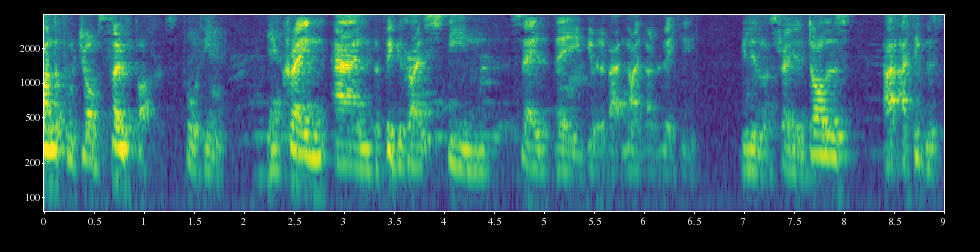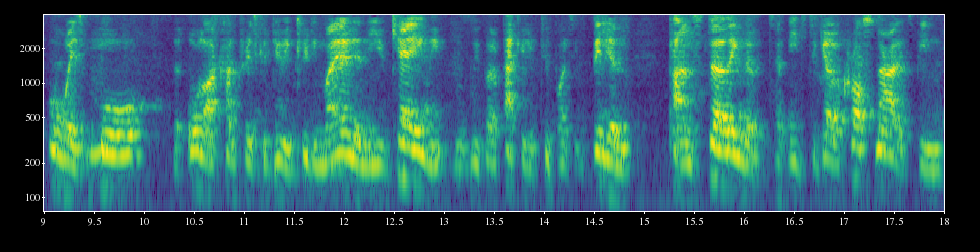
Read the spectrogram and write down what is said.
wonderful job so far of supporting Ukraine, and the figures I've seen say that they've given about 980 million Australian dollars. I, I think there's always more that all our countries could do, including my own in the UK. We, we've got a package of 2.6 billion pounds sterling that needs to go across now. It's been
